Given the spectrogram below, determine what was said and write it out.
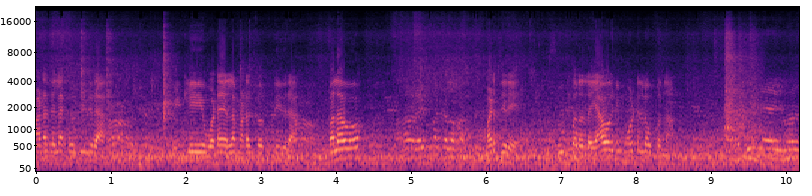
ಮಾಡೋದೆಲ್ಲ ಕಲ್ತಿದ್ದೀರಾ ಇಡ್ಲಿ ವಡೆ ಎಲ್ಲ ಮಾಡೋದು ಕಲ್ತ್ಬಿಟ್ಟಿದ್ದೀರಾ ಪಲಾವು? ಮಾಡ್ತೀರಿ? ಸೂಪರ್ ಅಲ್ಲ. ಯಾವಾಗ ನಿಮ್ಮ ಹೋಟೆಲ್ ಓಪನ್ ಇವಾಗ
